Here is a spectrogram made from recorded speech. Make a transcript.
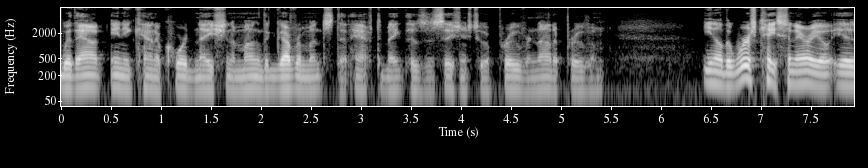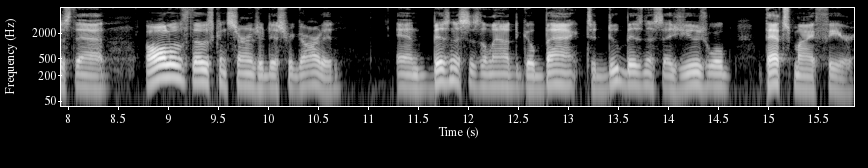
without any kind of coordination among the governments that have to make those decisions to approve or not approve them. You know, the worst case scenario is that all of those concerns are disregarded and business is allowed to go back to do business as usual. That's my fear.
